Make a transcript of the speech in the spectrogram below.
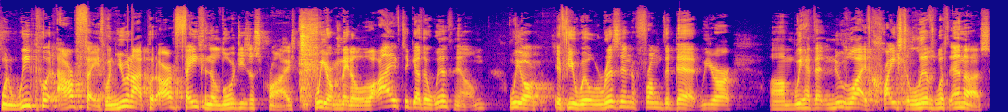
When we put our faith, when you and I put our faith in the Lord Jesus Christ, we are made alive together with him. We are, if you will, risen from the dead. We are um, we have that new life. Christ lives within us.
